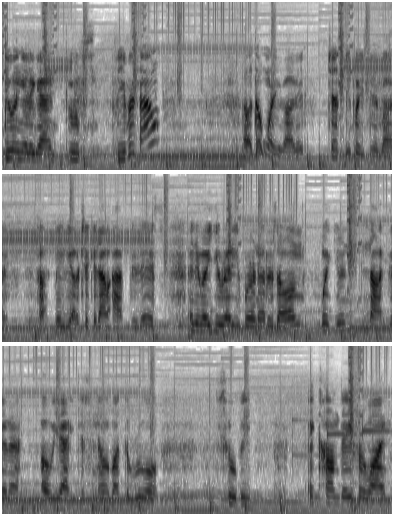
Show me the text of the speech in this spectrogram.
doing it again. Oops. Fever Town? Oh, uh, don't worry about it. Just place nearby. Huh, maybe I'll check it out after this. Anyway, you ready for another song? Wait, you're not gonna... Oh yeah, he doesn't know about the rule. This will be a calm day for once.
